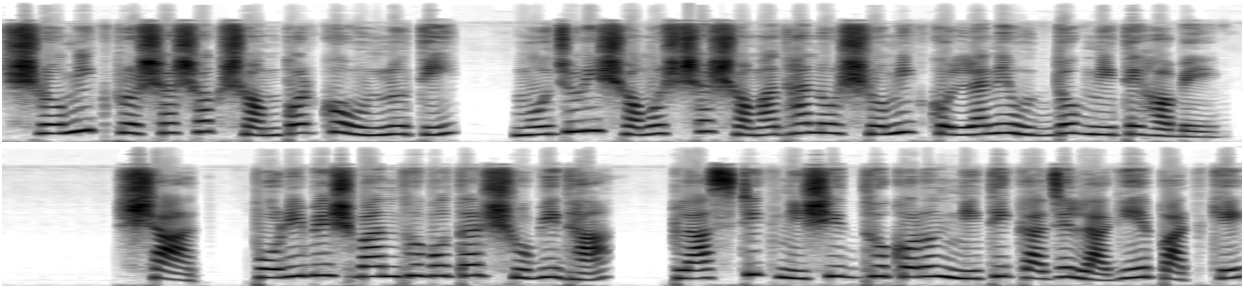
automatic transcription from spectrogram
শ্রমিক প্রশাসক সম্পর্ক উন্নতি, মজুরি সমস্যা সমাধান ও শ্রমিক কল্যাণে উদ্যোগ নিতে হবে। সাত পরিবেশবান্ধবতার সুবিধা, প্লাস্টিক নিষিদ্ধকরণ নীতি কাজে লাগিয়ে পাটকে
